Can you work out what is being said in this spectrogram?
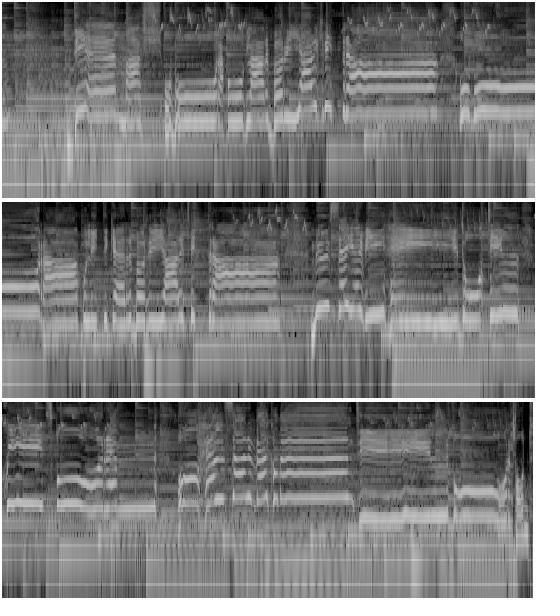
Det är mars och våra fåglar börjar kvittra. Och våra politiker börjar twittra. Nu säger vi hej då till hälsar välkommen till vår podd.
